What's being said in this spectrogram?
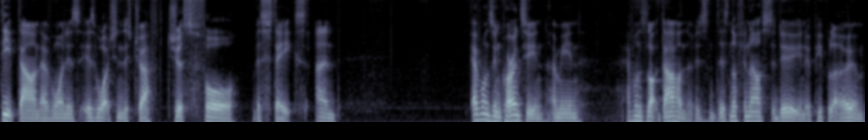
deep down, everyone is, is watching this draft just for mistakes. And everyone's in quarantine. I mean, everyone's locked down. There's, there's nothing else to do. You know, people at home.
